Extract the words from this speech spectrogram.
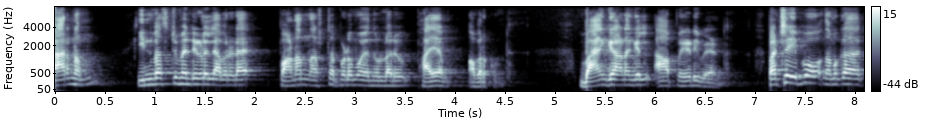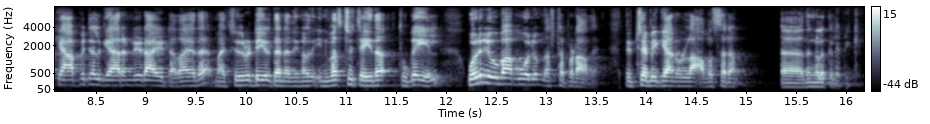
കാരണം ഇൻവെസ്റ്റ്മെന്റുകളിൽ അവരുടെ പണം നഷ്ടപ്പെടുമോ എന്നുള്ളൊരു ഭയം അവർക്കുണ്ട്. ബാങ്ക് ആണെങ്കിൽ ആ പേടി വേണ്ട. പക്ഷേ ഇപ്പോൾ നമുക്ക് ക്യാപിറ്റൽ ഗ്യാരണ്ടീഡ് ആയിട്ട് അതായത് മച്യൂരിറ്റിയിൽ തന്നെ നിങ്ങൾ ഇൻവെസ്റ്റ് ചെയ്ത തുകയിൽ ഒരു രൂപ പോലും നഷ്ടപ്പെടാതെ നിക്ഷേപിക്കാനുള്ള അവസരം നിങ്ങൾക്ക് ലഭിക്കും.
